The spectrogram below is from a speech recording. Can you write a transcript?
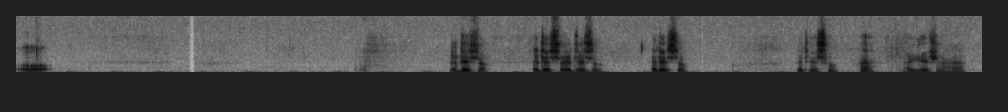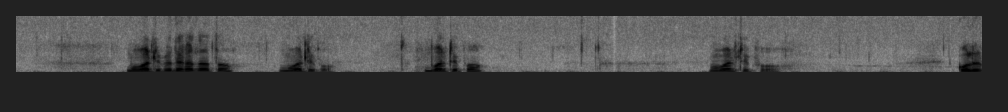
ও এটা এসো এটা এসো এটা এসো এটা এসো এটা এসো হ্যাঁ আগে এসো হ্যাঁ। মোবাইল টিপে দেখা দাও তো। মোবাইল টিপো মোবাইল টিপো মোবাইল টিপো কোলের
